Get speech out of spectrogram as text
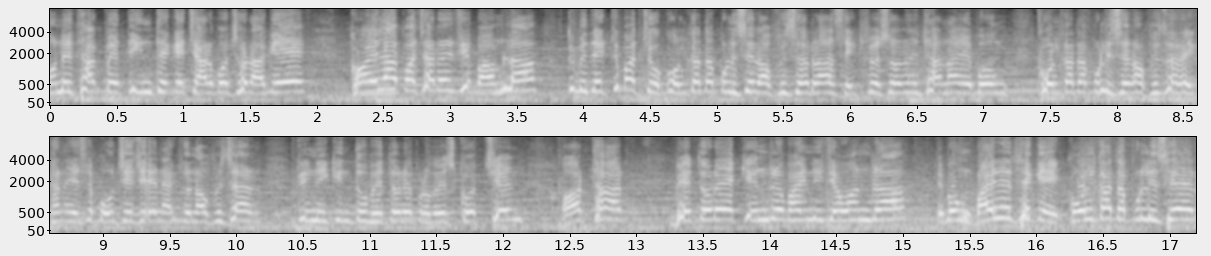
মনে থাকবে, তিন থেকে চার বছর আগে, কয়লা পাচারের যে মামলা, তুমি দেখতে পাচ্ছ, কলকাতা পুলিশের অফিসাররা সেক্সপ্রেশনী থানা এবং কলকাতা পুলিশের অফিসার এখানে এসে পৌঁছেছেন। একজন অফিসার, তিনি কিন্তু ভেতরে প্রবেশ করছেন। অর্থাৎ ভেতরে কেন্দ্রীয় বাহিনী জওয়ানরা এবং বাইরে থেকে কলকাতা পুলিশের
